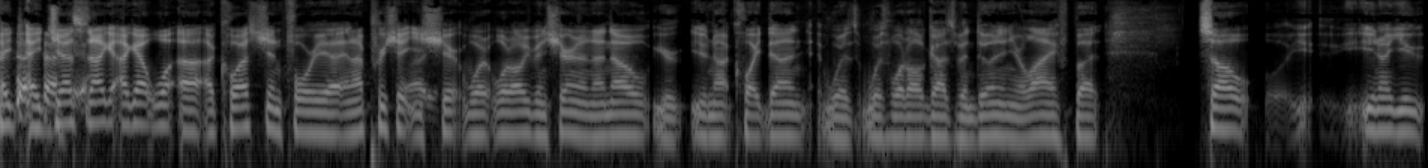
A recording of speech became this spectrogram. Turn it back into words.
Hey, hey, Justin, I got, I got uh, a question for you, and I appreciate you share what, what all you've been sharing. And I know you're you're not quite done with, with what all God's been doing in your life, but so you, you know you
